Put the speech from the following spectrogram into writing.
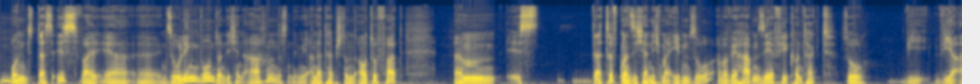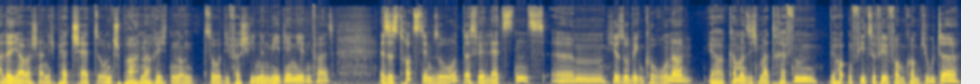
Mhm. Und das ist, weil er äh, in Solingen wohnt und ich in Aachen, das sind irgendwie anderthalb Stunden Autofahrt, ähm, ist da trifft man sich ja nicht mal ebenso, aber wir haben sehr viel Kontakt, so wie wir alle ja wahrscheinlich per Chat und Sprachnachrichten und so die verschiedenen Medien jedenfalls. Es ist trotzdem so, dass wir letztens ähm, hier so wegen Corona, ja, kann man sich mal treffen. Wir hocken viel zu viel vom Computer,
